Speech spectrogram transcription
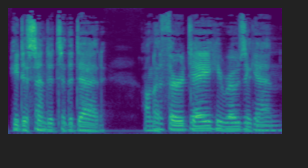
He descended to the dead. On the third day he rose again.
